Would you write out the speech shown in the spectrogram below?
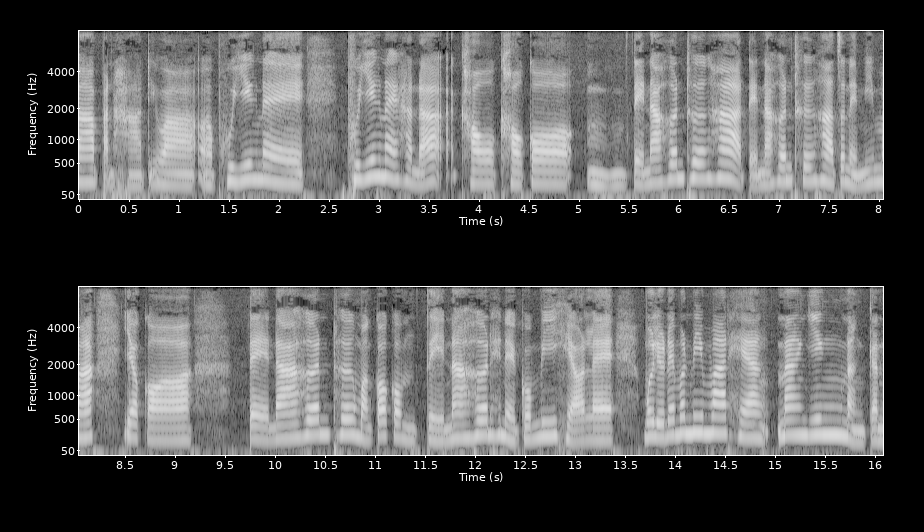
มาปัญหาที่ว่าเอ่อผู้ยิ่งในผู้ยิ่งในค่ะนะเขาเขาก็แต่หน้าเฮิรนเทิงห้าแต่หน้าเฮิรนเทิงห้าจะไหนมีมาแล้วก็ แต่หน้าเฮิรนเทิงมันก็กลมเตหน้าเฮิรนให้ไหนก็มีเหี่ยวแลมือเหลียวในมันมีมาแทงนั่งยิ่งหนังกัน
